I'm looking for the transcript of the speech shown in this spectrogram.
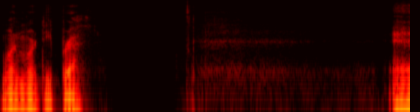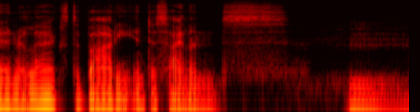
One more deep breath. And relax the body into silence. Hmm.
